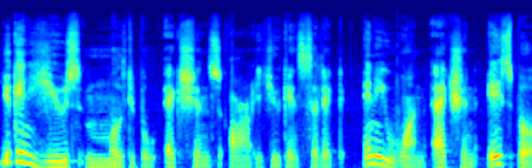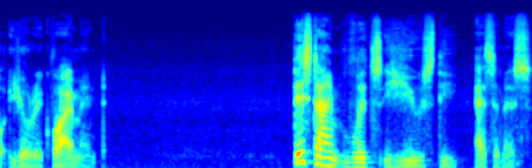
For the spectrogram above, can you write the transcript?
You can use multiple actions or you can select any one action as per your requirement. This time, let's use the SMS.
